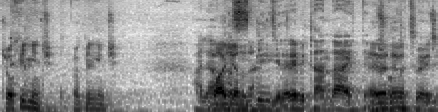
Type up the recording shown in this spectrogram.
Çok ilginç. Çok ilginç. Alakasız bilgilere bir tane daha eklemiş Evet, olduk evet. böylece.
